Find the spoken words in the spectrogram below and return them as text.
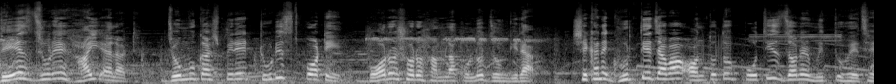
দেশ জুড়ে হাই অ্যালার্ট। জম্মু কাশ্মীরে ট্যুরিস্ট স্পটে বড় সড়ো হামলা করল জঙ্গিরা। সেখানে ঘুরতে যাওয়া অন্তত পঁচিশ জনের মৃত্যু হয়েছে।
